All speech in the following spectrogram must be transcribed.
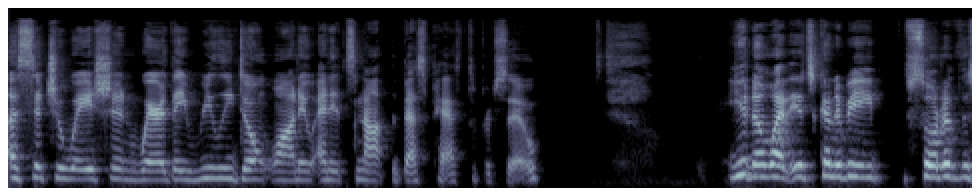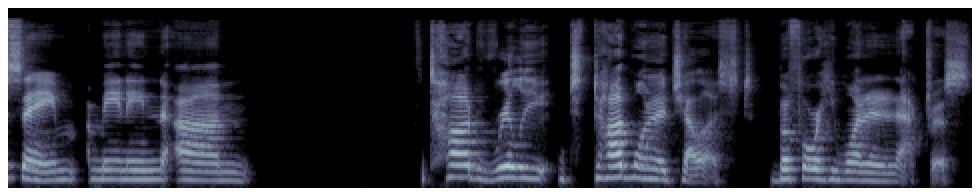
a situation where they really don't want to and it's not the best path to pursue. You know what? It's going to be sort of the same meaning um todd really todd wanted a cellist before he wanted an actress.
